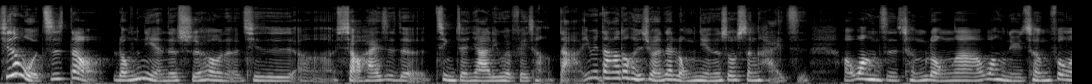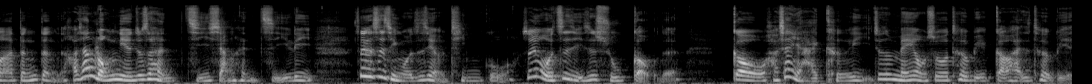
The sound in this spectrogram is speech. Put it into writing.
其实我知道龙年的时候呢，其实呃小孩子的竞争压力会非常大，因为大家都很喜欢在龙年的时候生孩子啊，望子成龙啊，望女成凤啊等等，好像龙年就是很吉祥、很吉利。这个事情我之前有听过，所以我自己是属狗的，狗好像也还可以，就是没有说特别高还是特别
